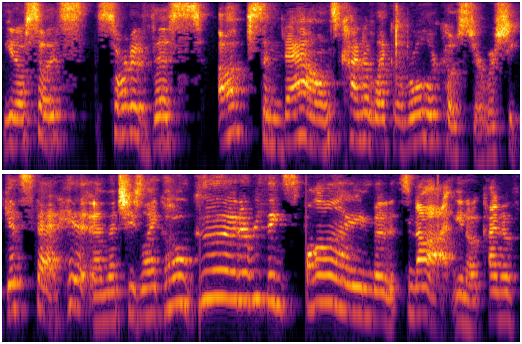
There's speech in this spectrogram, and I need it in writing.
you know. So it's sort of this ups and downs, kind of like a roller coaster, where she gets that hit and then she's like, "Oh, good, everything's fine," but it's not, you know. Kind of,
